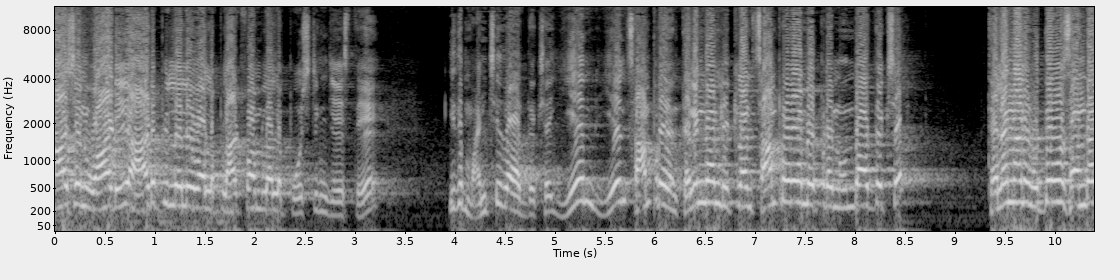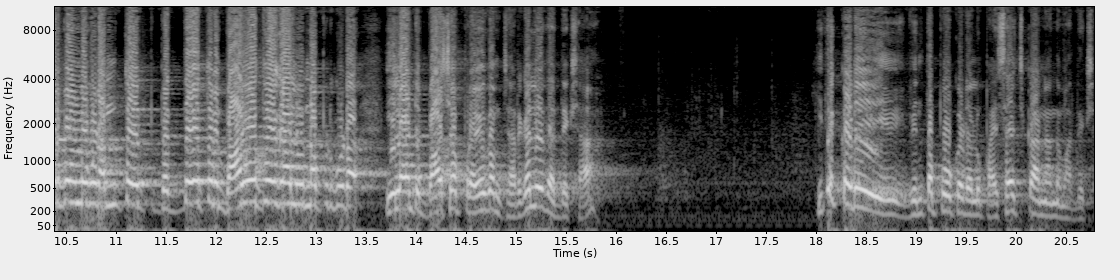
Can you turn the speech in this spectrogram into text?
భాషను వాడి ఆడపిల్లలే వాళ్ళ ప్లాట్ఫామ్లలో పోస్టింగ్ చేస్తే ఇది మంచిదా అధ్యక్ష? ఏం ఏం సాంప్రదాయం? తెలంగాణలో ఇట్లాంటి సాంప్రదాయం ఎప్పుడైనా ఉందా అధ్యక్ష? తెలంగాణ ఉద్యమ సందర్భంలో కూడా అంత పెద్ద ఎత్తున భావోద్వేగాలు ఉన్నప్పుడు కూడా ఇలాంటి భాషా ప్రయోగం జరగలేదు అధ్యక్ష. ఇదెక్కడి వింత పోకడలు పైశాచికానందం అధ్యక్ష?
